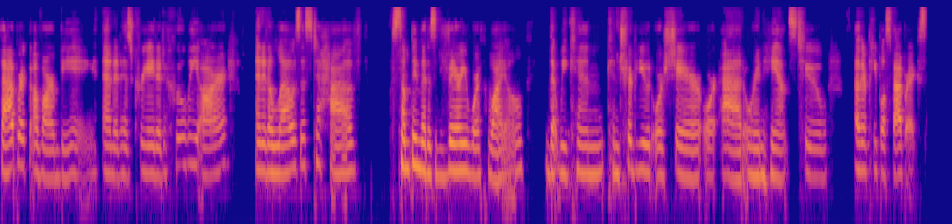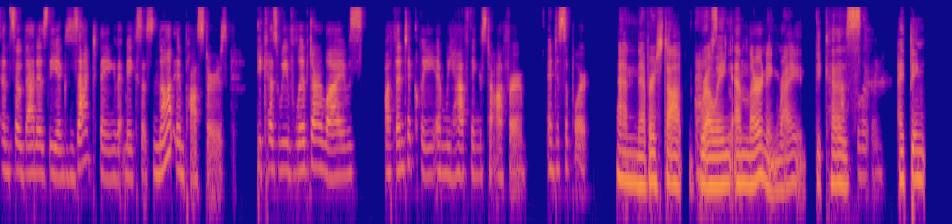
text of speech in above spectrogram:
fabric of our being and it has created who we are and it allows us to have something that is very worthwhile that we can contribute or share or add or enhance to other people's fabrics. And so that is the exact thing that makes us not imposters because we've lived our lives authentically and we have things to offer and to support. And never stop growing Absolutely. and learning, right? Because Absolutely. I think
